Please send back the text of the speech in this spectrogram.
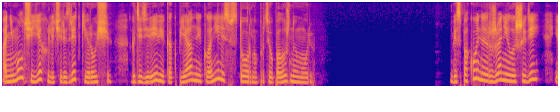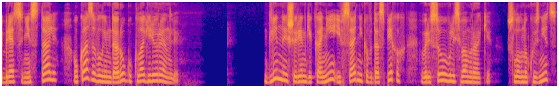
Они молча ехали через редкие рощи, где деревья, как пьяные, клонились в сторону, противоположную морю. Беспокойное ржание лошадей и бряцание стали указывало им дорогу к лагерю Ренли. Длинные шеренги коней и всадников в доспехах вырисовывались во мраке, словно кузнец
